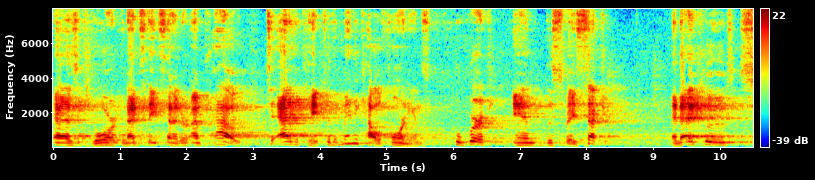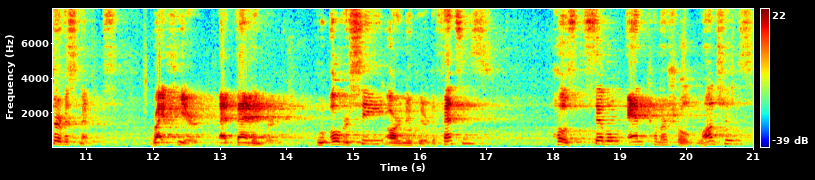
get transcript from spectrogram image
as your United States Senator, I'm proud to advocate for the many Californians who work in the space sector. And that includes service members right here at Vandenberg who oversee our nuclear defenses, host civil and commercial launches,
